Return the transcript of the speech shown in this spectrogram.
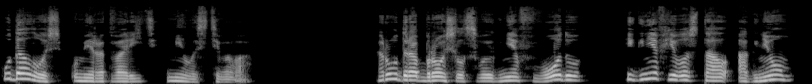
удалось умиротворить милостивого. Рудра бросил свой гнев в воду, и гнев его стал огнем,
